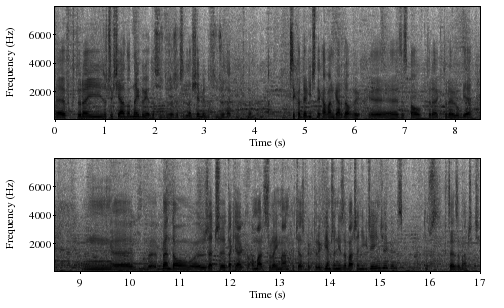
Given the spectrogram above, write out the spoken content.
w której rzeczywiście ja odnajduję dosyć dużo rzeczy dla siebie, dosyć dużo takich no, psychodelicznych, awangardowych e, zespołów, które, które lubię. Mm, e, Będą rzeczy takie jak Omar Sulejman chociażby, których wiem, że nie zobaczę nigdzie indziej, więc też chcę zobaczyć.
